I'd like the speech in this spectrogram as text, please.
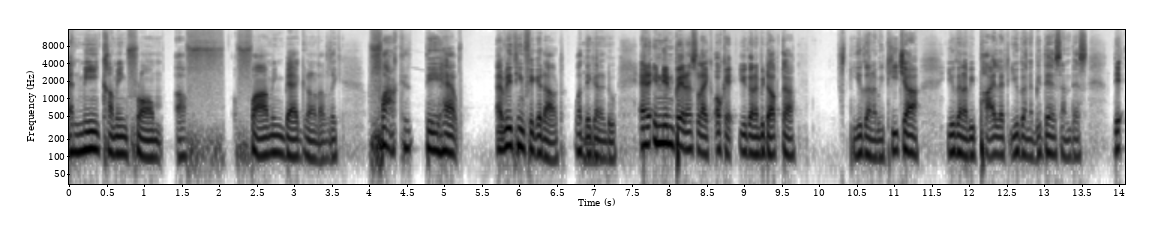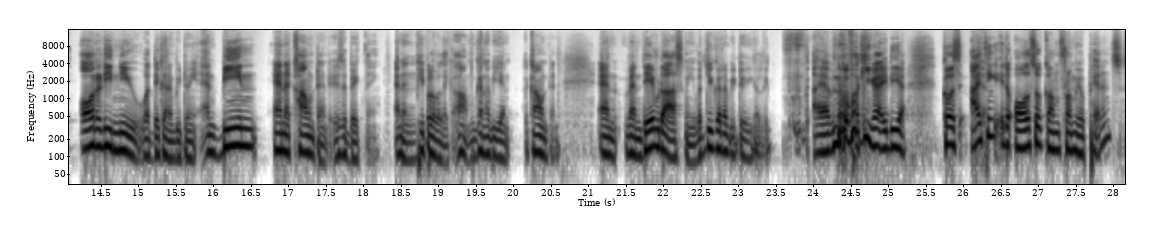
And me coming from a f- farming background, I was like, fuck, they have everything figured out what they're mm. gonna do. And Indian parents are like, okay, you're gonna be doctor, you're gonna be teacher you're gonna be pilot you're gonna be this and this they already knew what they're gonna be doing and being an accountant is a big thing and then hmm. people were like oh i'm gonna be an accountant. And when they would ask me what you gonna be doing? I'm like i have no fucking idea. Because i think it also comes from your parents.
